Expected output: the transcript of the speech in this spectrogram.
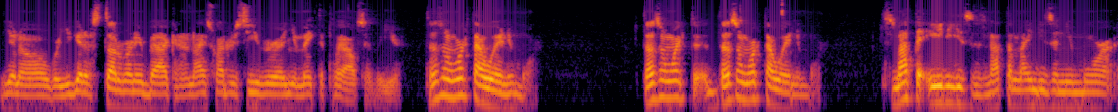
you know, where you get a stud running back and a nice wide receiver, and you make the playoffs every year. It doesn't work that way anymore. Doesn't work. It doesn't work that way anymore. It's not the '80s. It's not the '90s anymore.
